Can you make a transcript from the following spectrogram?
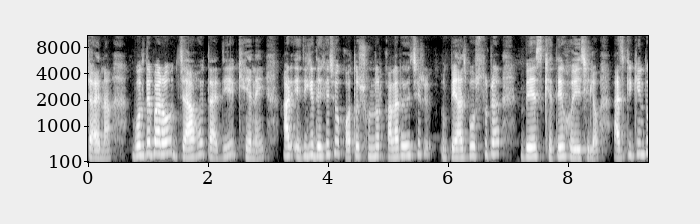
চায় না। বলতে পারো, যা হয় তাই দিয়ে খেয়ে নেয় আর এদিকে দেখেছ কত সুন্দর কালার হয়েছে পেঁয়াজ পোস্তটার বেশ খেতে হয়েছিল। আজকে কিন্তু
